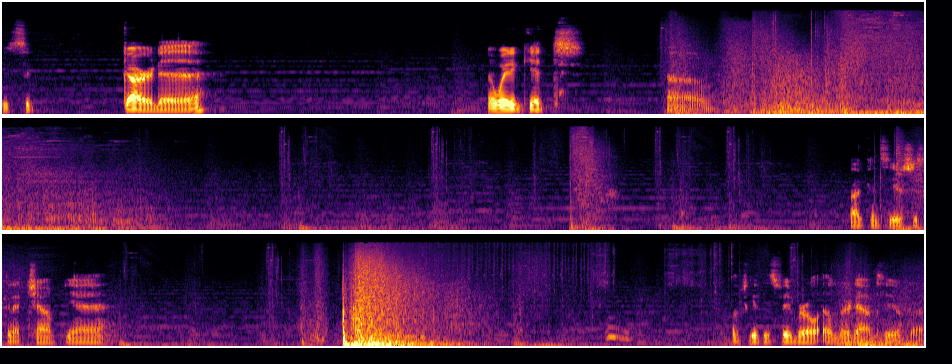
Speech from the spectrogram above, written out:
It's a Sigarda. No way to get... Um, I can see it's just gonna chump, yeah. Love to get this Faeburrow Elder down too, but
